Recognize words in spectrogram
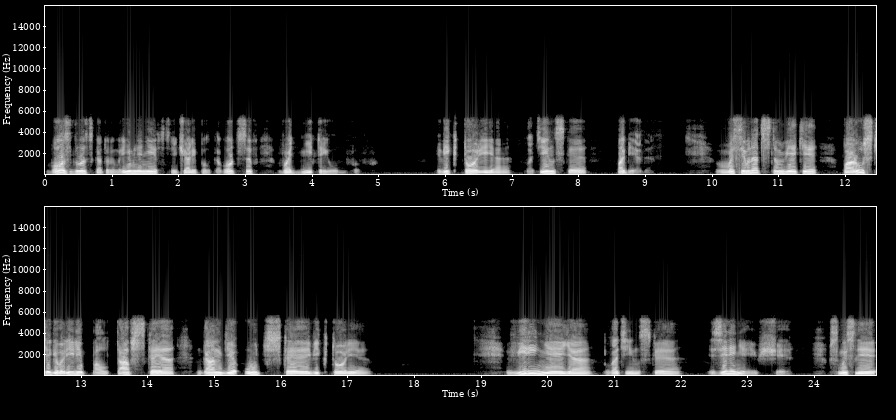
возглас, которым римляне встречали полководцев в дни триумфов. Виктория, латинская, победа. В XVIII веке по-русски говорили полтавская, гангеутская Виктория. Виринея, латинская, зеленеющая, в смысле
